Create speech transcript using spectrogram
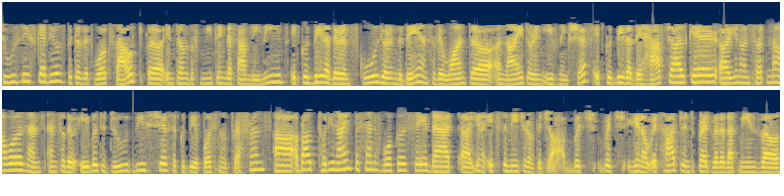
choose these schedules because it works out uh, in terms of meeting their family needs. It could be that they're in school during the day and so they want uh, a night or an evening shift. It could be that they have childcare, uh, you know, in certain hours and, and so they're able to do these shifts. It could be a personal preference. Uh, about 39% of workers say that, uh, you know, it's the nature of the job, which, which which, you know, it's hard to interpret whether that means, well,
